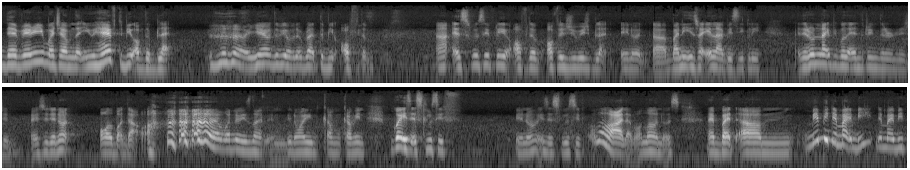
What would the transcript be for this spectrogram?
they're very macam that you have to be of the blood. you have to be of the blood to be of them. Uh, exclusively of the of the Jewish blood. You know, uh, Bani Israel basically. They don't like people entering the religion. Right? So they're not all about da'wah. One of them is not. They don't want you to come come in because it's exclusive. You know, it's exclusive. Allah alam, Allah knows. Right? But um, maybe there might be there might be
